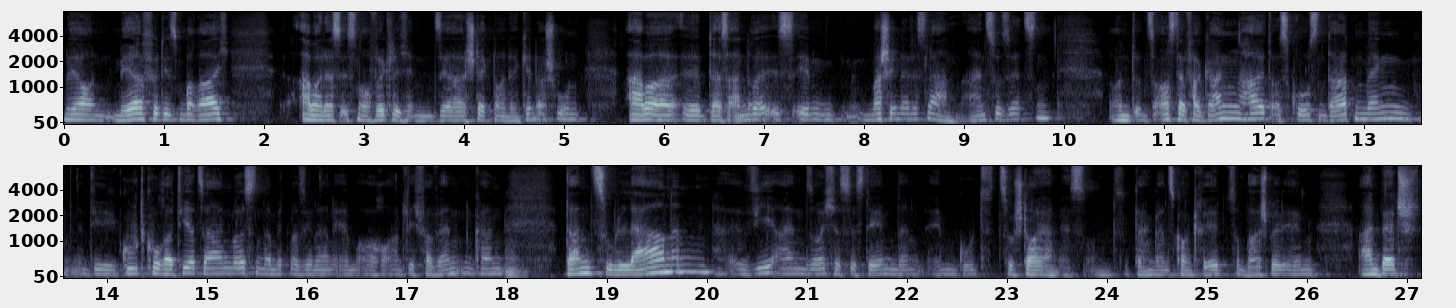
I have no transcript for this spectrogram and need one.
Mhm. Mehr und mehr für diesen Bereich. Aber das ist noch wirklich in sehr, steckt noch in den Kinderschuhen. Aber äh, das andere ist eben maschinelles Lernen einzusetzen und uns aus der Vergangenheit, aus großen Datenmengen, die gut kuratiert sein müssen, damit wir sie dann eben auch ordentlich verwenden können, mhm. Dann zu lernen, wie ein solches System dann eben gut zu steuern ist und dann ganz konkret zum Beispiel eben ein Batch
